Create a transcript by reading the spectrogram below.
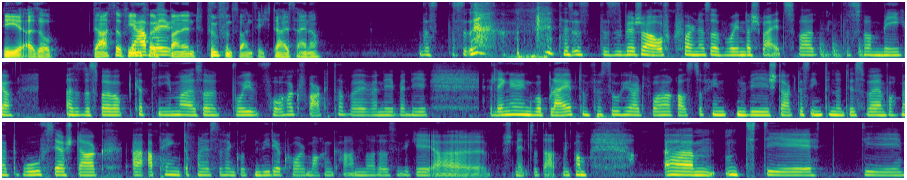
Nee, also das ist auf jeden Ja, Fall spannend. 25, da ist einer. Das, das, das, ist, das ist mir schon aufgefallen, also wo in der Schweiz war, das war mega. Also das war überhaupt kein Thema, also wo ich vorher gefragt habe, weil wenn ich, wenn ich länger irgendwo bleibe, dann versuche ich halt vorher herauszufinden, wie stark das Internet ist, weil einfach mein Beruf sehr stark äh, abhängig davon ist, dass ich einen guten Videocall machen kann oder dass ich wirklich äh, schnell zu Daten komme. Ähm, und die, die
